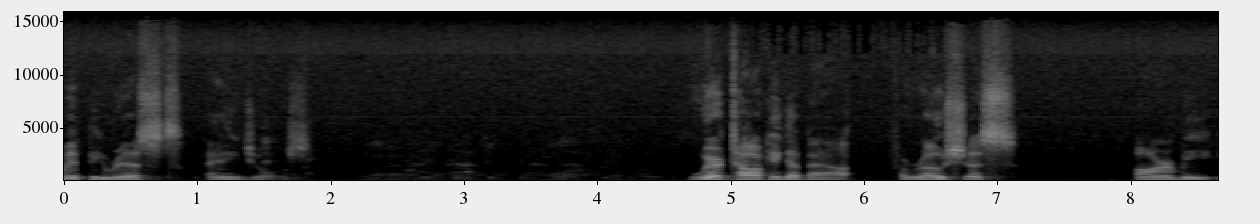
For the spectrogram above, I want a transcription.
wimpy wrists angels. We're talking about ferocious army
